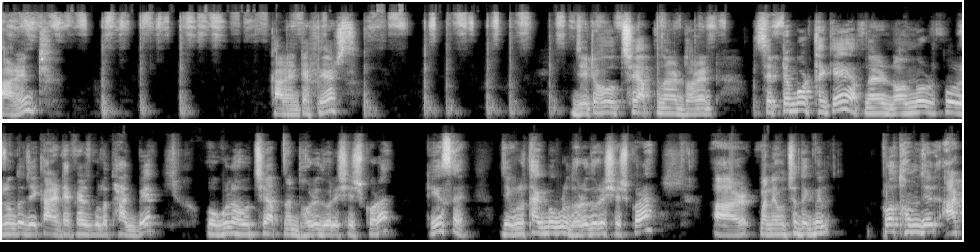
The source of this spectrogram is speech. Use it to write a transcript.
কারেন্ট কারেন্ট অ্যাফেয়ার্স যেটা হচ্ছে আপনার ধরেন সেপ্টেম্বর থেকে আপনার নভেম্বর পর্যন্ত যে কারেন্ট অ্যাফেয়ার্সগুলো থাকবে, ওগুলো হচ্ছে আপনার ধরে ধরে শেষ করা, ঠিক আছে? যেগুলো থাকবে ওগুলো ধরে ধরে শেষ করা। আর মানে হচ্ছে দেখবেন, প্রথম যে আট,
